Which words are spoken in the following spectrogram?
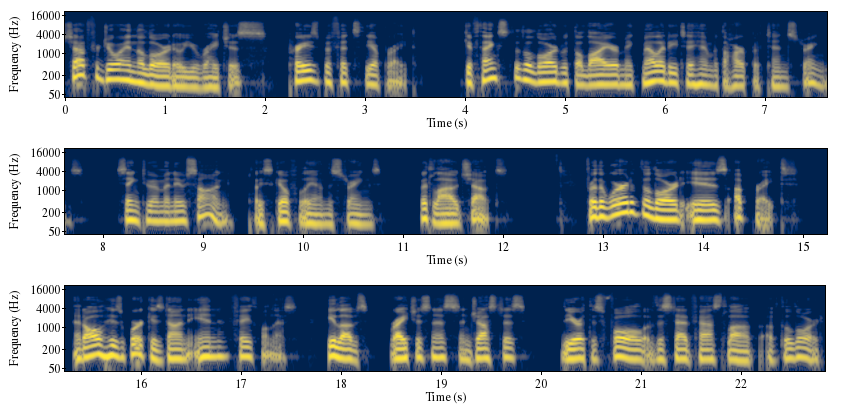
Shout for joy in the Lord, O you righteous. Praise befits the upright. Give thanks to the Lord with the lyre, make melody to him with the harp of ten strings. Sing to him a new song, play skillfully on the strings, with loud shouts. For the word of the Lord is upright, and all his work is done in faithfulness. He loves righteousness and justice. The earth is full of the steadfast love of the Lord.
